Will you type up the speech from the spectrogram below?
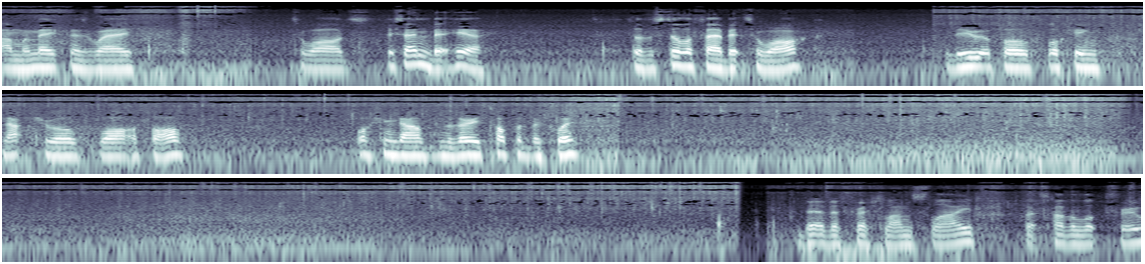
and we're making our way towards this end bit here. So there's still a fair bit to walk. Beautiful looking natural waterfall washing down from the very top of the cliff. Bit of a fresh landslide let's have a look through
